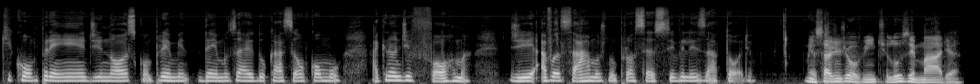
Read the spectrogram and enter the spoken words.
que compreende, nós compreendemos a educação como a grande forma de avançarmos no processo civilizatório. Mensagem de ouvinte, Luzimária.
